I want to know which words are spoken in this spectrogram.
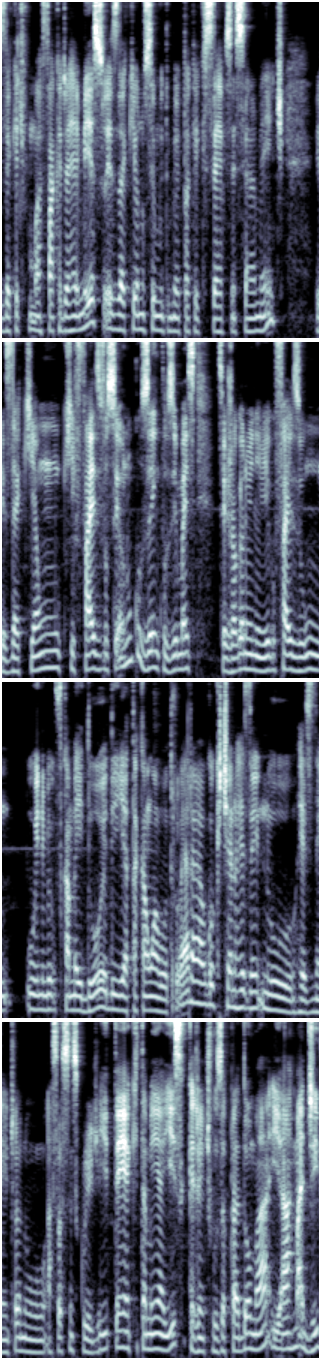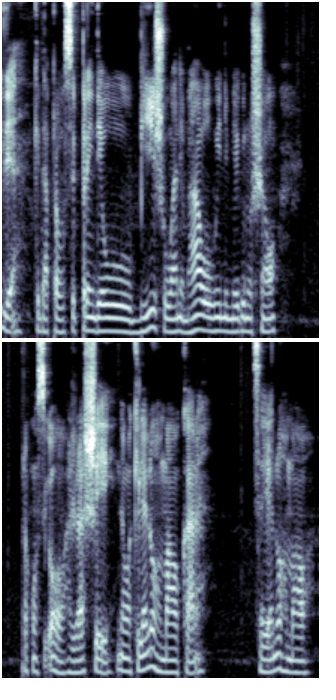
Esse daqui é tipo uma faca de arremesso. Esse daqui eu não sei muito bem para que, que serve, sinceramente. Esse daqui é um que faz você... Eu nunca usei, inclusive, mas você joga no inimigo, faz um... O inimigo ficar meio doido e atacar um ao outro. Era algo que tinha no Resident, no Resident ou no Assassin's Creed. E tem aqui também a isca, que a gente usa para domar, e a armadilha, que dá para você prender o bicho, o animal ou o inimigo no chão. Pra conseguir... Ó, oh, já achei. Não, aquele é normal, cara. Isso aí é normal.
